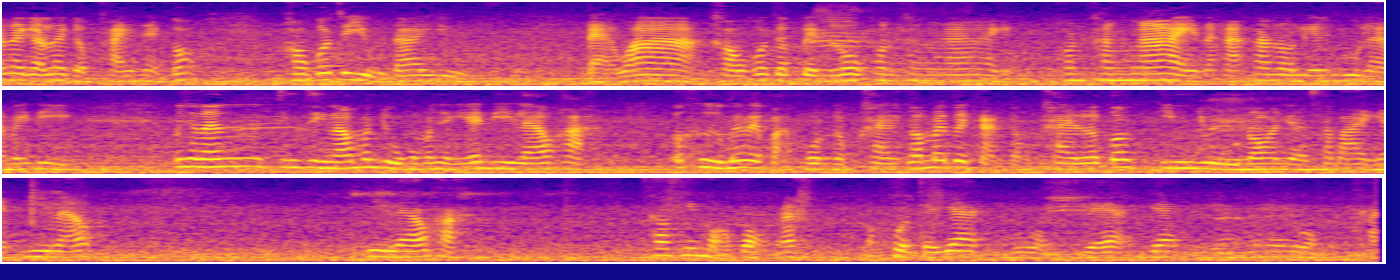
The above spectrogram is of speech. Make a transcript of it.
อะไรกับอะไรกับใครเนี่ยก็เขาก็จะอยู่ได้อยู่ แต่ว่าเขาก็จะเป็นโรคค่อนข้างง่าย ค่อนข้างง่ายนะคะ ถ้าเราเลี้ยงดูแลไม่ดี เพราะฉะนั้นจริง ๆ แล้วมันอยู่ของมันอย่างนี้ดีแล้วค่ะ ก็คือไม่ไปปะปนกับใครก็ไม่ไปกัดกับใคร แล้วก็กินอยู่นอนอย่างสบายอย่างเงี้ยดีแล้ว ดีแล้วค่ะ เท่าที่หมอบอกนะก็ควรจะแยกรวมแยกแยกเลี้ยงไม่ให้รวมกับใคร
